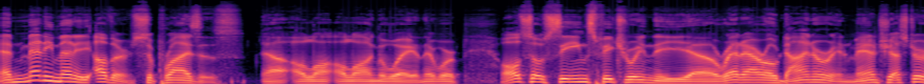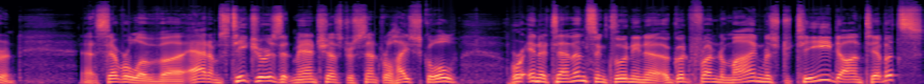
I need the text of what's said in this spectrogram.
and many, many other surprises uh, along along the way. And there were also scenes featuring the uh, Red Arrow Diner in Manchester, and uh, several of uh, Adam's teachers at Manchester Central High School were in attendance, including a, a good friend of mine, Mr. T. Don Tibbetts.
